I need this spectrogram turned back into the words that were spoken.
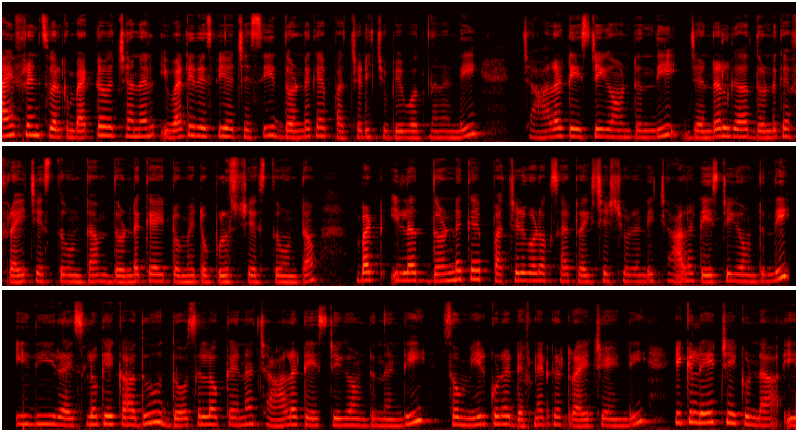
Hi friends welcome back to our channel. ఇవాటి రెసిపీ వచ్చేసి దొండకాయ పచ్చడి చూపిపోతున్నానండి చాలా టేస్టీగా ఉంటుంది. జనరల్గా దొండకాయ ఫ్రై చేస్తూ ఉంటాం దొండకాయ టొమాటో పులుసు చేస్తూ ఉంటాం. బట్ ఇలా దొండకాయ పచ్చడి కూడా ఒకసారి ట్రై చేసి చూడండి చాలా టేస్టీగా ఉంటుంది. ఇది రైస్లోకే కాదు దోశలోకైనా చాలా టేస్టీగా ఉంటుందండి. సో మీరు కూడా డెఫినెట్గా ట్రై చేయండి. ఇక లేట్ చేయకుండా ఈ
